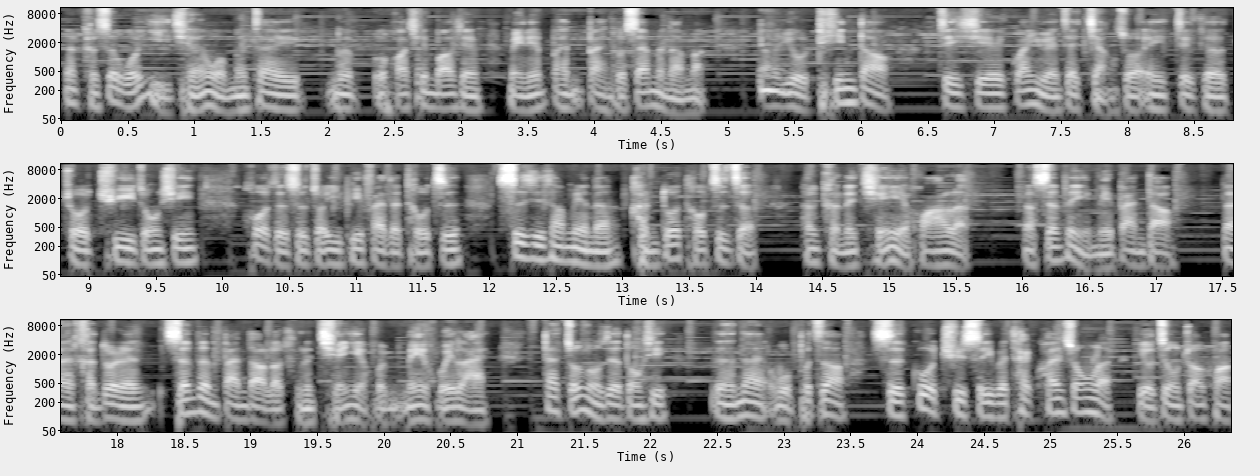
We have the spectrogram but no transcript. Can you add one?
那可是我以前我们在呃华兴保险每年办办很多 seminar 嘛，然后有听到这些官员在讲说，哎，这个做区域中心。或者是做 EB-5 的投资，实际上面呢，很多投资者很可能钱也花了，那身份也没办到，那很多人身份办到了，可能钱也会没回来，但种种这些东西，呃，那我不知道是过去是因为太宽松了有这种状况，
